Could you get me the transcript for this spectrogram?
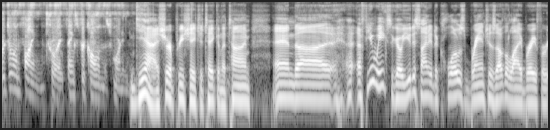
We're doing fine, Troy. Thanks for calling this morning. Yeah, I sure appreciate you taking the time. And uh, a few weeks ago, you decided to close branches of the library for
